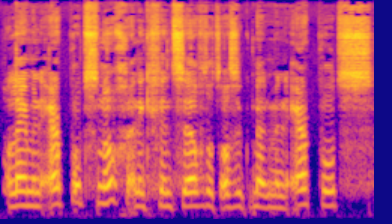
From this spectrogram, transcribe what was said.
alleen mijn AirPods nog. En ik vind zelf dat als ik met mijn AirPods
